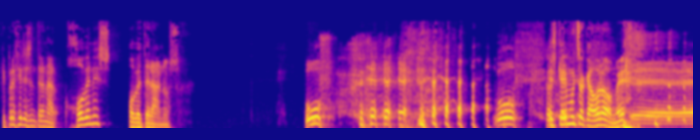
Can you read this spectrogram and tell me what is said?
¿Qué prefieres entrenar? ¿Jóvenes o veteranos? Uf. Uf. Es que hay mucho cabrón, ¿eh? eh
